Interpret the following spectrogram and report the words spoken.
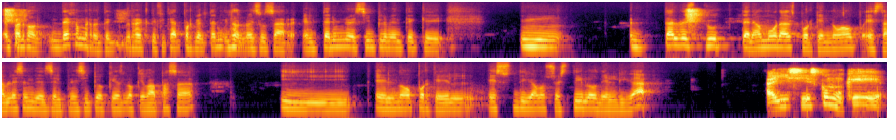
eh, perdón, déjame rectificar porque el término no es usar, el término es simplemente que mm, tal vez tú te enamoras porque no establecen desde el principio qué es lo que va a pasar y él no, porque él es, digamos, su estilo de ligar. Ahí sí es como que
